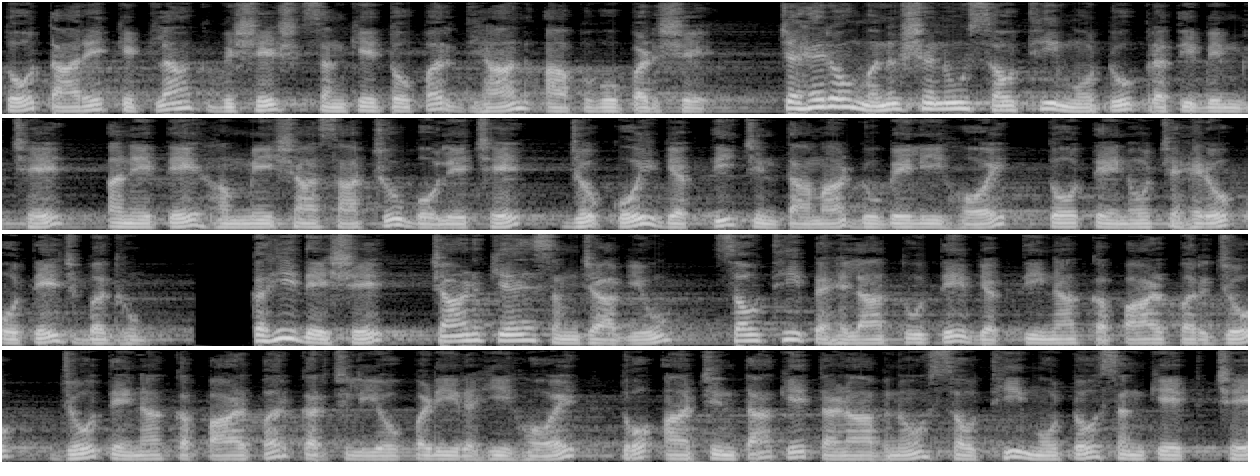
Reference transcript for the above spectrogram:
તો તારે કેટલાક વિશેષ સંકેતો પર ધ્યાન આપવું પડશે. ચહેરો મનુષ્યનું સૌથી મોટું પ્રતિબિંબ છે અને તે હંમેશા સાચું બોલે છે. જો કોઈ વ્યક્તિ ચિંતામાં ડૂબેલી હોય, તો તેનો ચહેરો પોતે જ બધું કહી દેશે, ચાણક્યએ સમજાવ્યું, સૌથી પહેલા તું તે વ્યક્તિના કપાળ પર જો જો તેના કપાળ પર કરચલીઓ પડી રહી હોય, તો આ ચિંતા કે તણાવનો સૌથી મોટો સંકેત છે,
